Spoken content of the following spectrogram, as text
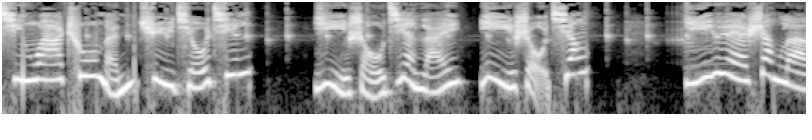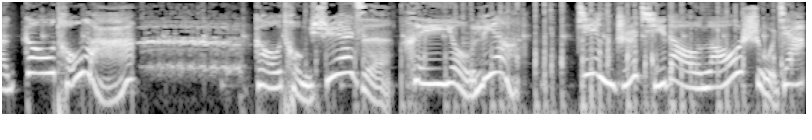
青蛙出门去求亲，一手剑来一手枪。一跃上了高头马，高筒靴子黑又亮，径直骑到老鼠家，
